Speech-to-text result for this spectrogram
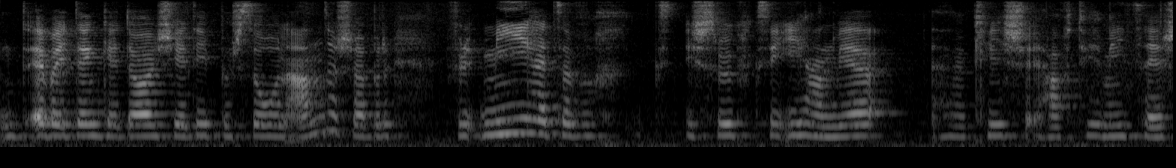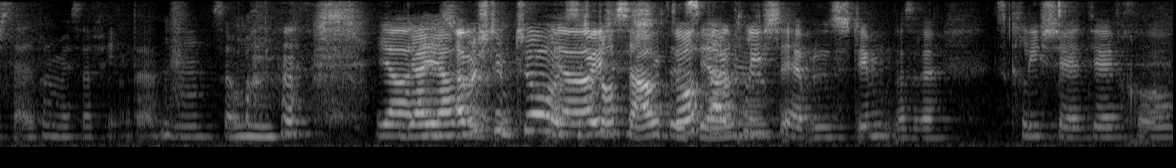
und eben, ich denke, da ist jede Person anders, aber für mich hat es einfach, ist es wirklich gewesen, ich habe wie klischeehaft wie mich zuerst selber müssen finden So. ja, Ja, ja. das Aber ist- es stimmt schon, Ja. es, Total ist das, total ja. Klischee, aber es stimmt. Also, das Klischee hat ja einfach auch,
